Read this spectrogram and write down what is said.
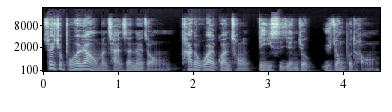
所以就不会让我们产生那种它的外观从第一时间就与众不同。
